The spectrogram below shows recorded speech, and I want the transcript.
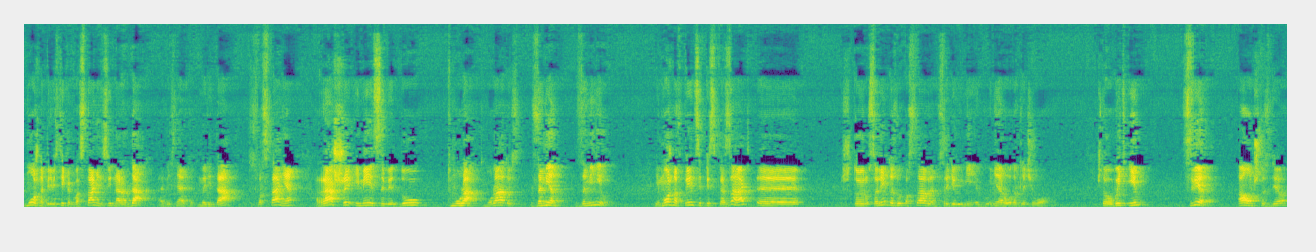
можно перевести как восстание, действительно Радак объясняет как Мерида, то есть восстание. Раши имеется в виду тмура. Тмура, то есть замен, заменил. И можно, в принципе, сказать, э, что Иерусалим то есть, был поставлен среди народов для чего? Чтобы быть им светом. А он что сделал?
